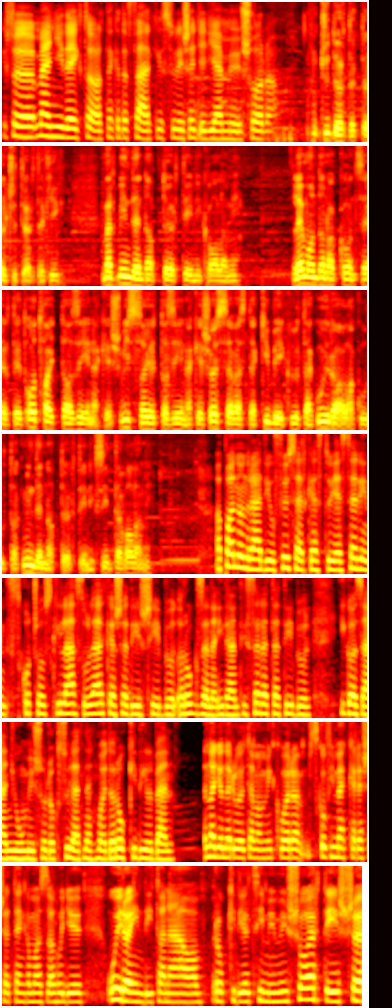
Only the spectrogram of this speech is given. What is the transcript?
És mennyi ideig tart neked a felkészülés egy-egy ilyen műsorra? Csütörtöktől csütörtökig, mert minden nap történik valami. Lemondanak koncertet, ott hagyta az énekes, visszajött az énekes, összevesztek, kibékültek, újra alakultak, minden nap történik szinte valami. A Pannon Rádió főszerkesztője szerint Skocsowski László lelkesedéséből, a rockzene iránti szeretetéből igazán jó műsorok születnek majd a Rocky Dealben. Nagyon örültem, amikor Skofi megkeresett engem azzal, hogy ő újraindítaná a Rocky Deal című műsort, és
